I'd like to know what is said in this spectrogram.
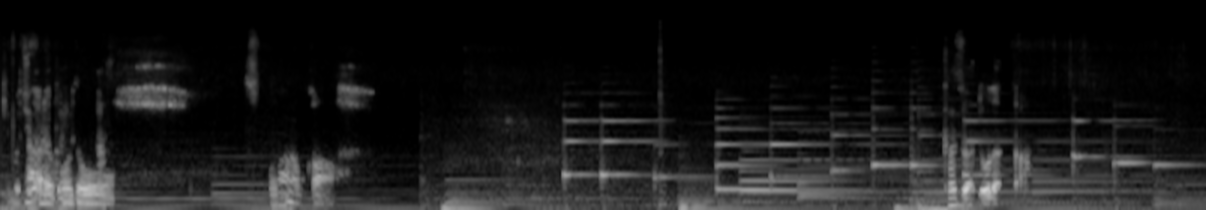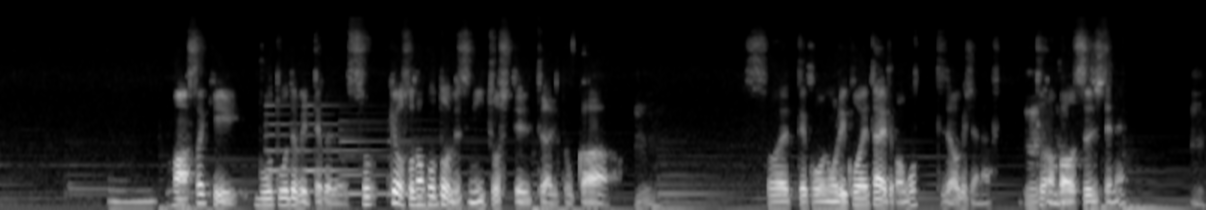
気持ちがなる楽にほなったど。そうなのか。カズはどうだった？うんまあさっき冒頭でも言ったけど、そ今日そのことを別に意図してたりとか、うんそうやってこう乗り越えたいとか思ってたわけじゃなくて、今日の場を通じてね、うん。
